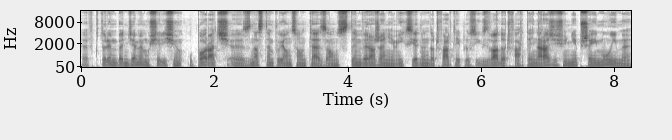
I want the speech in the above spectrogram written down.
e, w którym będziemy musieli się uporać e, z następującą tezą, z tym wyrażeniem x1 do czwartej plus x2 do czwartej. Na razie się nie przejmujmy,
